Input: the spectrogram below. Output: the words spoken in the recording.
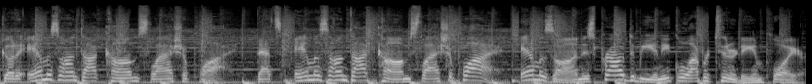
go to amazon.com slash apply. That's amazon.com slash apply. Amazon is proud to be an equal opportunity employer.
